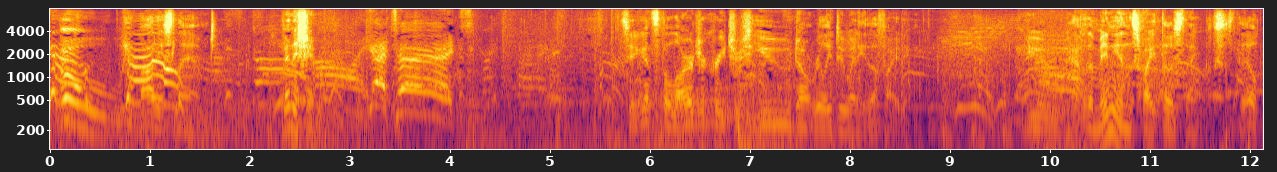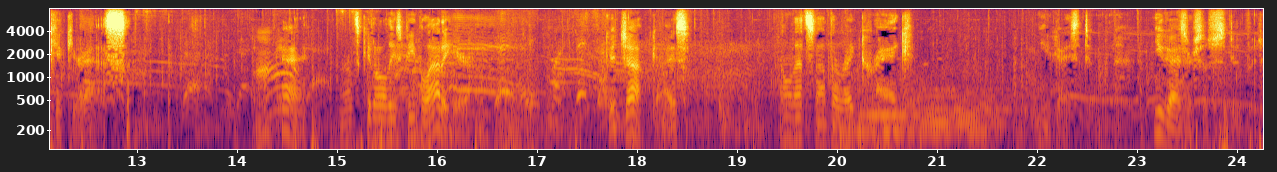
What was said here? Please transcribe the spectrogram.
Oh, he body slammed. Finish him. Get it! See, against the larger creatures, you don't really do any of the fighting. You have the minions fight those things. They'll kick your ass. okay, let's get all these people out of here. Good job, guys. Oh, that's not the right crank. What are you guys doing? You guys are so stupid.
